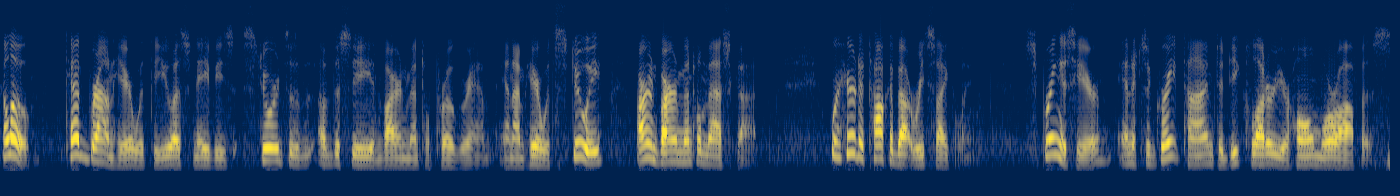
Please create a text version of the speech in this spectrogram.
Hello, Ted Brown here with the U.S. Navy's Stewards of, the Sea Environmental Program, and I'm here with Stewie, our environmental mascot. We're here to talk about recycling. Spring is here, and it's a great time to declutter your home or office.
